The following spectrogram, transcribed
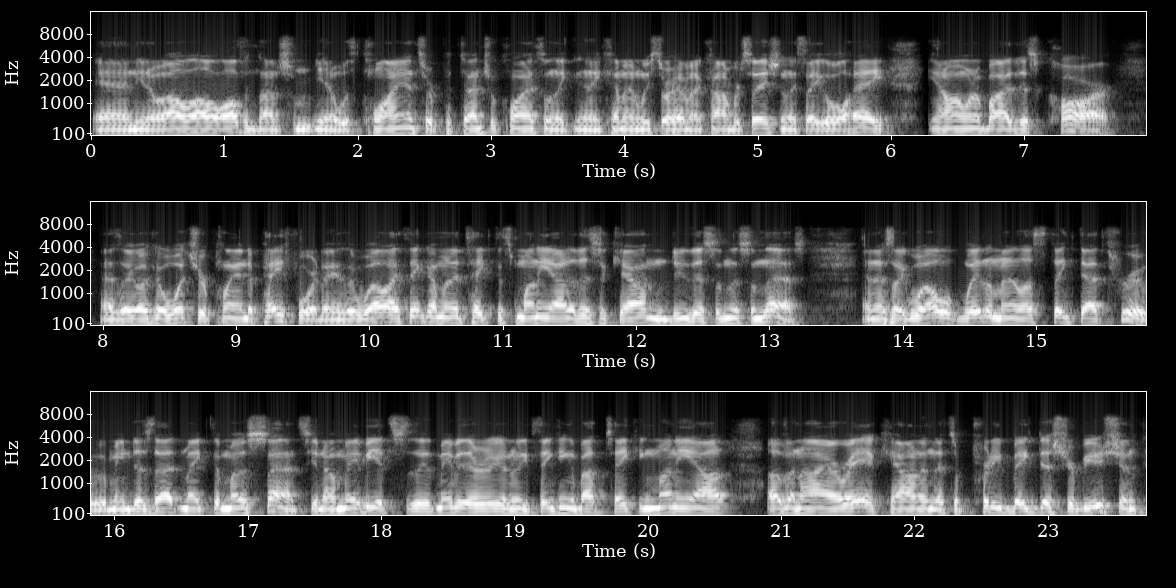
And, you know, I'll, I'll oftentimes from, you know, with clients or potential clients, when they, when they come in, we start having a conversation, they say, well, hey, you know, I want to buy this car. And I say, okay, what's your plan to pay for it? And they say, well, I think I'm going to take this money out of this account and do this and this and this. And I was like, well, wait a minute, let's think that through. I mean, does that make the most sense? You know, maybe it's maybe they're going to be thinking about taking money out of an IRA account, and it's a pretty big distribution,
